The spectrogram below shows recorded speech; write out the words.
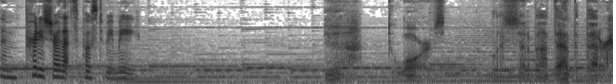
I'm pretty sure that's supposed to be me. Yeah, dwarves. Less said about that, the better.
